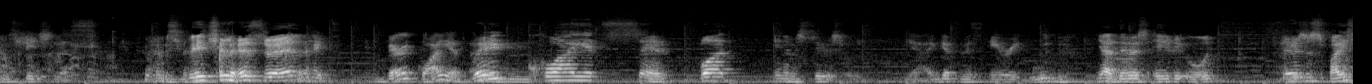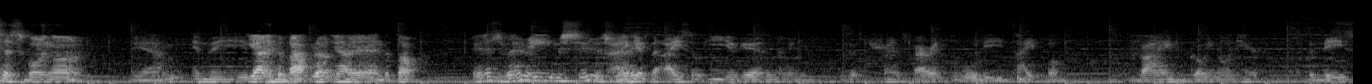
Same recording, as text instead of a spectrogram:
I'm speechless. I'm speechless, man. Right. Very quiet. I Very mean, quiet scent, but in a mysterious way. yeah, I get this airy oud. Yeah, there is airy oud. There's a spices going on. Yeah, in the Yeah, in the background. Yeah, yeah, in the top. It is very mysterious, I right? get the ISO E again. I mean, the transparent woody type of vibe going on here at the base.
